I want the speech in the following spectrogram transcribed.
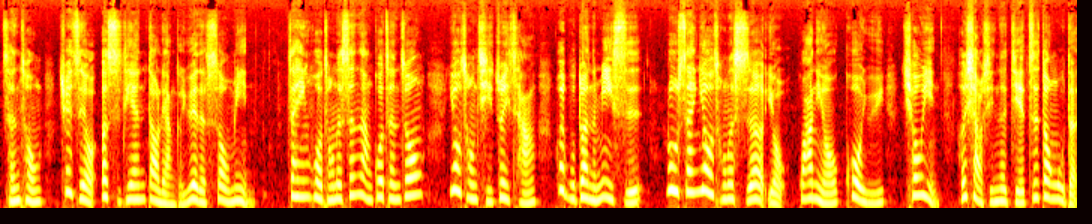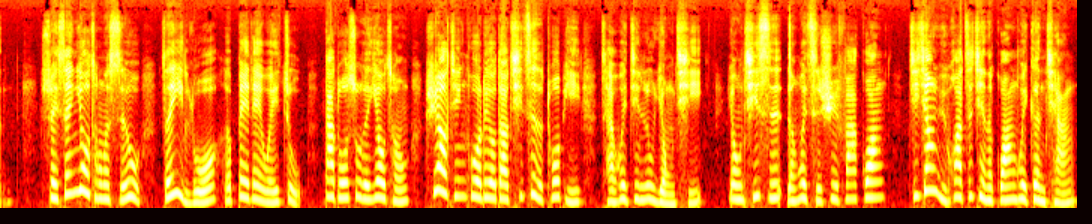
成虫却只有二十天到两个月的寿命。在萤火虫的生长过程中，幼虫期最长，会不断的觅食。陆生幼虫的食饵有瓜牛、蛞蝓、蚯蚓和小型的节肢动物等。水生幼虫的食物则以螺和贝类为主。大多数的幼虫需要经过六到七次的脱皮才会进入蛹期，蛹期时仍会持续发光，即将羽化之前的光会更强。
